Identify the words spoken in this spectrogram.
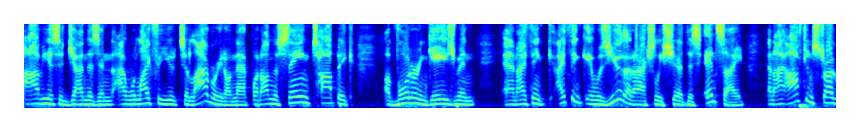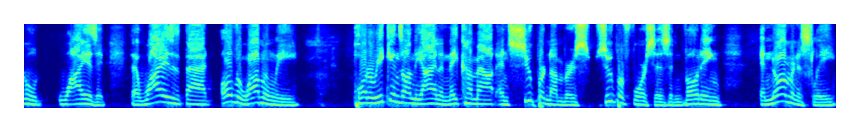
obvious agendas, and I would like for you to elaborate on that. But on the same topic of voter engagement, and I think I think it was you that actually shared this insight, and I often struggled. Why is it that? Why is it that overwhelmingly Puerto Ricans on the island they come out in super numbers, super forces, and voting enormously,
